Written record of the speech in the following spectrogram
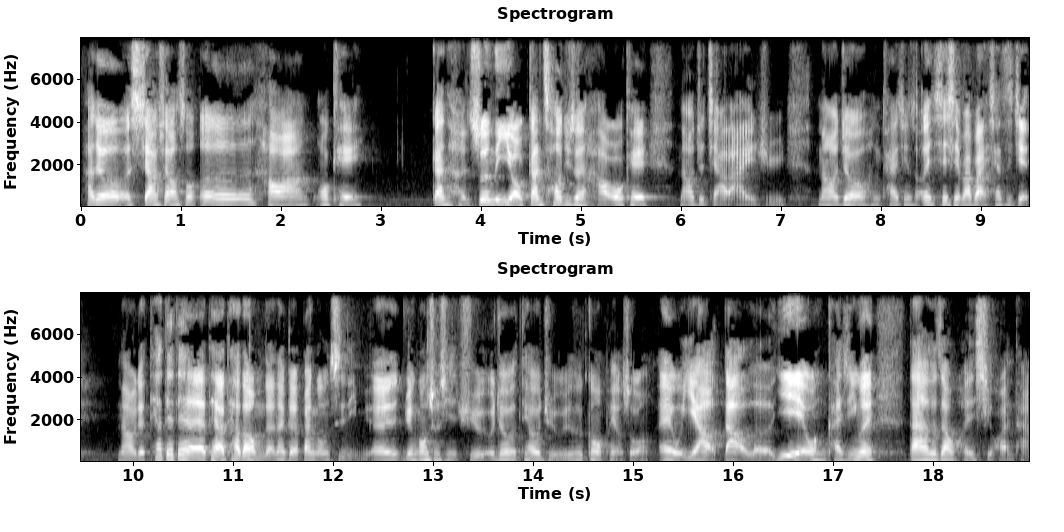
他就笑笑说：“呃，好啊，OK，干很顺利哦，干超级顺，好 OK。”然后就加了 IG，然后就很开心说：“哎，谢谢，拜拜，下次见。”然后我就跳跳跳跳跳跳到我们的那个办公室里面，呃，员工休息区，我就跳过去，我就跟我朋友说：“哎，我要到了，耶！”我很开心，因为大家都知道我很喜欢他。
